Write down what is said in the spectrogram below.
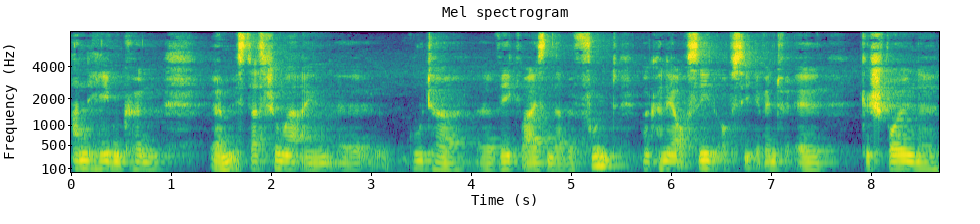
anheben können, ähm, ist das schon mal ein äh, guter, äh, wegweisender Befund. Man kann ja auch sehen, ob sie eventuell geschwollene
